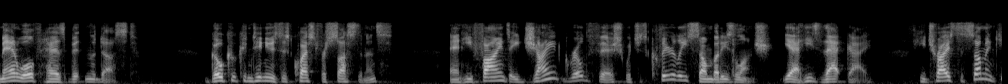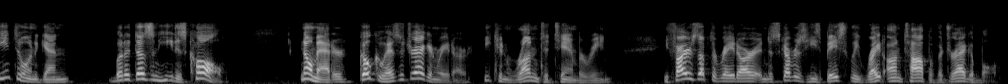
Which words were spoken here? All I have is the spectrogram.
Manwolf has bitten the dust. Goku continues his quest for sustenance, and he finds a giant grilled fish, which is clearly somebody's lunch. Yeah, he's that guy. He tries to summon Kinto-un again, but it doesn't heed his call. No matter, Goku has a dragon radar. He can run to Tambourine. He fires up the radar and discovers he's basically right on top of a Dragon Ball.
